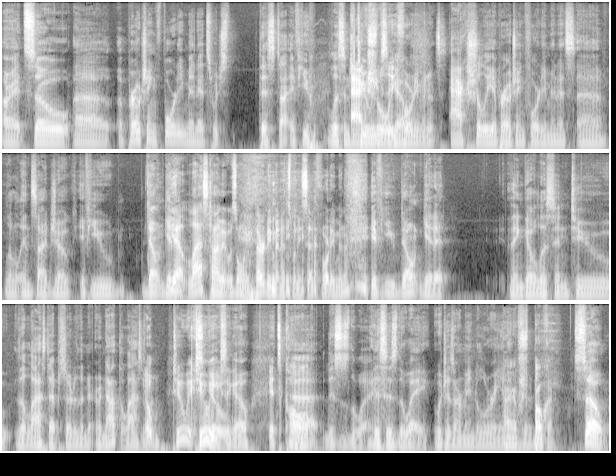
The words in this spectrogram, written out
All right. So uh, approaching 40 minutes, which this time, if you listened to two weeks Actually, ago, forty minutes. actually approaching 40 minutes. Uh, little inside joke. If you don't get Yeah, it, yeah. last time it was only thirty minutes when he said forty minutes. if you don't get it, then go listen to the last episode of the or not the last Nope, one. two weeks Two ago. weeks ago. It's called Uh, "This Is the Way." This is the way, which is our Mandalorian. I have episode. spoken. So,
